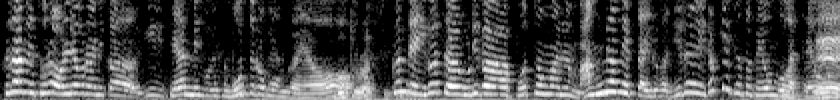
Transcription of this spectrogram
그 다음에 돌아오려고 그러니까 이 대한민국에서 못 들어오게 한 거예요. 못 들어왔지. 근데 이것을 우리가 보통 하면 망명했다 이러고 이래 이렇게 저도 배운 것 같아요. 네.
